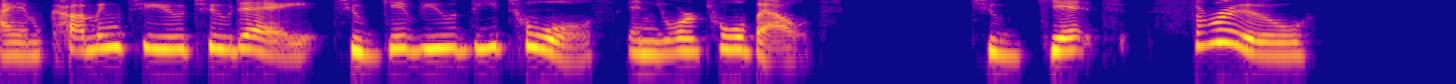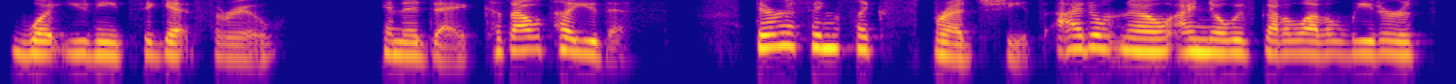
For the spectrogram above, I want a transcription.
I am coming to you today to give you the tools in your tool belt to get through what you need to get through in a day. Because I will tell you this there are things like spreadsheets. I don't know. I know we've got a lot of leaders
